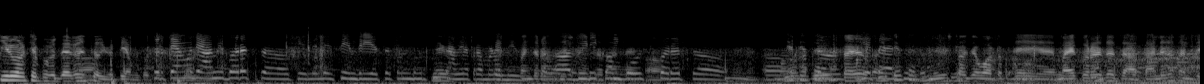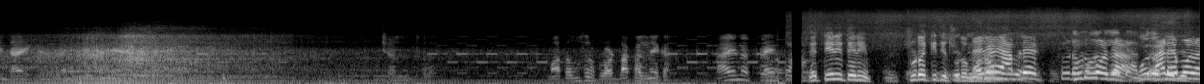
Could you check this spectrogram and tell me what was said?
तीन वर्षापूर्वी रजिस्टर गट आहे आमचा तर त्यामध्ये आम्ही बरंच अं, केलेले सेंद्रियचं पण भरपूर चांगल्या प्रमाणात अं, बिडी कंपोस्ट परत अं, अं, आपलं हे तयार केलं. एक्स्ट्राच्या वाटत ते मायक्रोवेव्ह जात चला. मग आता दुसरा प्लॉट दाखवायला नाही का? आहे ना सर. नाही ते नाही ते नाही. किती? पुढं नाही, नाही, आपले सुडू मोजा. गाड्या मोजा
